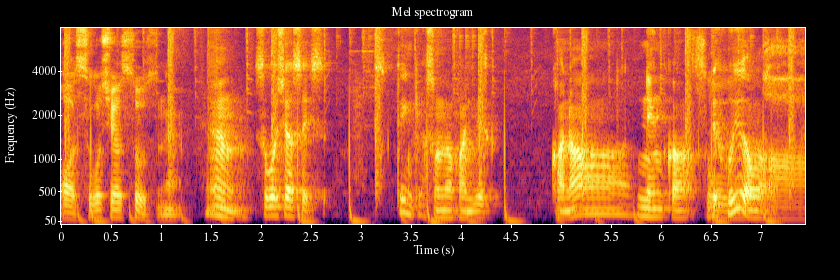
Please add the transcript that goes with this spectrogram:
あ過ごしやすそうですねうん、過ごしやすいです。天気はそんな感じですかな、年間。で、冬はまあか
